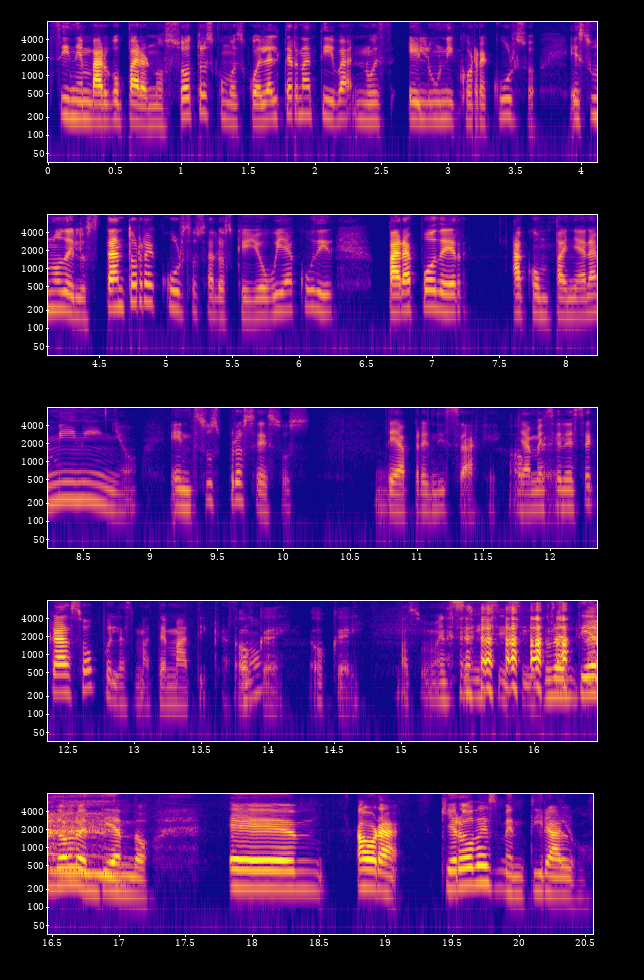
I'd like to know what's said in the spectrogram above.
Sin embargo, para nosotros como escuela alternativa no es el único recurso, es uno de los tantos recursos a los que yo voy a acudir para poder acompañar a mi niño en sus procesos de aprendizaje. Llámese en este caso, pues las matemáticas. ¿no? Ok, ok. Más o menos. Sí, sí, sí. Lo entiendo, lo entiendo. Em, ahora, quiero desmentir algo.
